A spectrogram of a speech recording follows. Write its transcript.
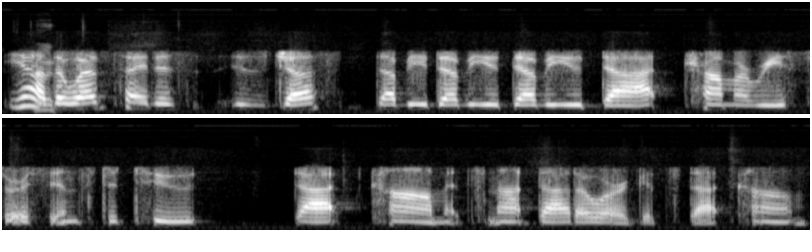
Yeah, the website is, is just www.traumaresourceinstitute.com. It's not .org, it's .com.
